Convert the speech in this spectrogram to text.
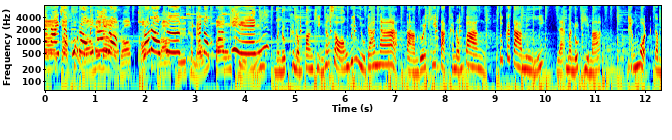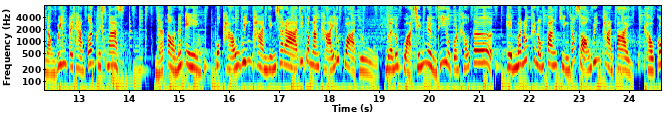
นายจับพวกเราไม่ได้หรอกเพราะเราคือขนมปังขิง มนุษย์ขนมปังขิงทั้งสองวิ่งอยู่ด้านหน้า ตามด้วยที่ตักขนมปัง ตุ๊กตาหมี และมนุษย์หิมะ ทั้งหมดกำลังวิ่งไปทางต้นคริสต์มาส ณ ตอนนั้นเอง พวกเขาวิ่งผ่านหญิงชราที่กำลังขายลูกกวาดอยู่ เมื่อลูกกวาดชิ้นหนึ่งที่อยู่บนเคาน์เตอร์ เห็นมนุษย์ขนมปังขิงทั้งสองวิ่งผ่านไป เขาก็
